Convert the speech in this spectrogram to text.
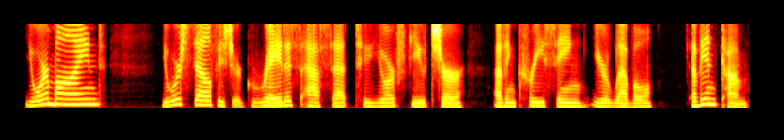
your mind, yourself is your greatest asset to your future of increasing your level of income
